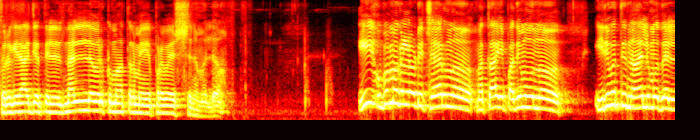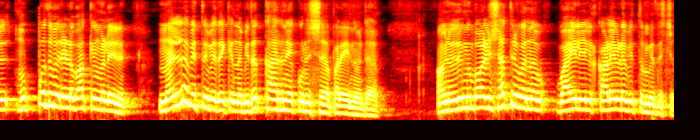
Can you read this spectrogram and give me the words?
സ്വർഗരാജ്യത്തിൽ നല്ലവർക്ക് മാത്രമേ പ്രവേശനമുള്ളൂ. ഈ ഉപമകളോട് ചേർന്ന് മത്തായി പതിമൂന്ന് ഇരുപത്തിനാല് മുതൽ മുപ്പത് വരെയുള്ള വാക്യങ്ങളിൽ നല്ല വിത്ത് വിതയ്ക്കുന്ന വിധക്കാരനെ കുറിച്ച് പറയുന്നുണ്ട്. അവൻ ഒരുങ്ങുമ്പോൾ ശത്രുവെന്ന് വയലിൽ കളയുടെ വിത്തും വിതച്ചു.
